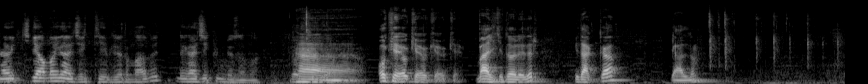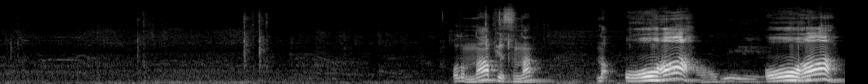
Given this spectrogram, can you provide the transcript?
Belki ama gelecek diye biliyorum abi. Ne gelecek bilmiyoruz ama. Bilmiyorum. Ha. Okey okey okey okey. Belki de öyledir. Bir dakika. Geldim. Oğlum ne yapıyorsun lan? Oha! Abi. Oha!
